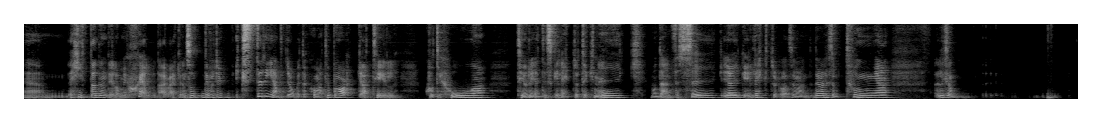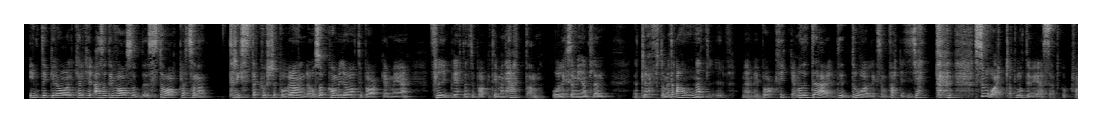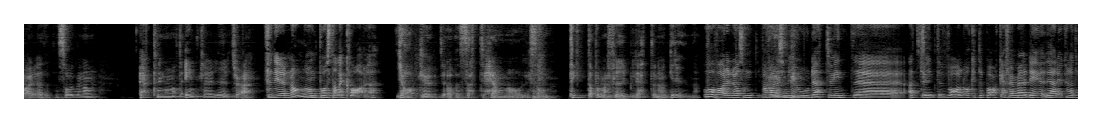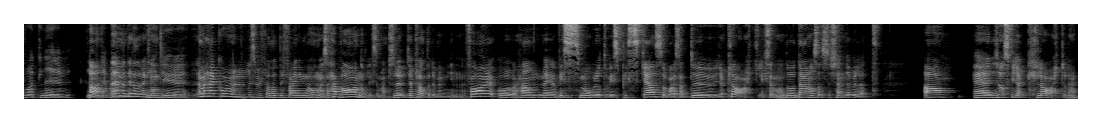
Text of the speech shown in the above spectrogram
eh, jag hittade en del av mig själv där verkligen. Så det var typ extremt jobbigt att komma tillbaka till KTH, teoretisk elektroteknik, modern fysik. Jag gick i elektro då, så det var liksom tunga, liksom integralkalkyl, alltså det var så staplat sådana trista kurser på varandra och så kommer jag tillbaka med flygbiljetten tillbaka till Manhattan och liksom egentligen ett löfte om ett annat liv med mig i bakfickan. Och det där, det då liksom vart det jättesvårt att motivera sig att gå kvar. Jag såg väl någon öppning om något enklare liv tror jag. Funderade du någon gång på att stanna kvar? Ja, gud, jag satt ju hemma och liksom titta på de här flygbiljetterna och grina. Och vad var det då som, vad var det som gjorde att du inte, att du inte valde att åka tillbaka? För jag menar det, det hade ju kunnat vara ett liv Ja, nej, men det hade verkligen... Det ju... men här kommer liksom, vi pratar defining moments. Så här var nog liksom, absolut. Jag pratade med min far och han med viss morot och viss piska så var det så att du gör klart. Liksom. Och då, där någonstans så kände jag väl att ja, eh, jag ska göra klart den här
